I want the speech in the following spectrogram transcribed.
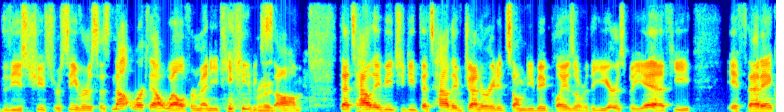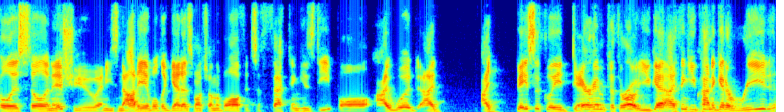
these Chiefs receivers has not worked out well for many teams. Right. Um, that's how they beat you deep. That's how they've generated so many big plays over the years. But yeah, if he if that ankle is still an issue and he's not able to get as much on the ball, if it's affecting his deep ball, I would I I basically dare him to throw it. You get I think you kind of get a read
